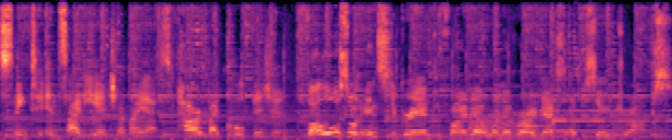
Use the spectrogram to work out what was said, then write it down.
listening to Inside EHMIS, powered by Cult Vision. Follow us on Instagram to find out whenever our next episode drops.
